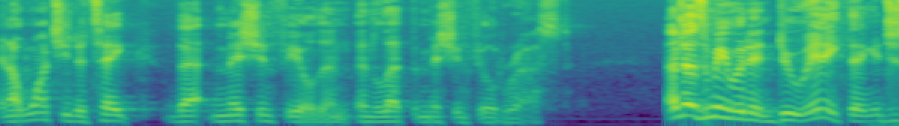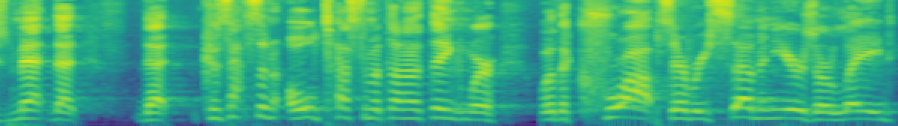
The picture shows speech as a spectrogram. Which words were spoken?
And I want you to take that mission field and, and let the mission field rest. That doesn't mean we didn't do anything. It just meant that that because that's an Old Testament kind of thing where, where the crops every seven years are laid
